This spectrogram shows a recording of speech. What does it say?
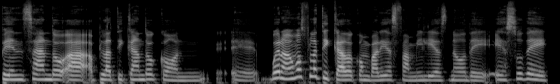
pensando, ah, platicando con, eh, bueno, hemos platicado con varias familias, ¿no? De eso de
